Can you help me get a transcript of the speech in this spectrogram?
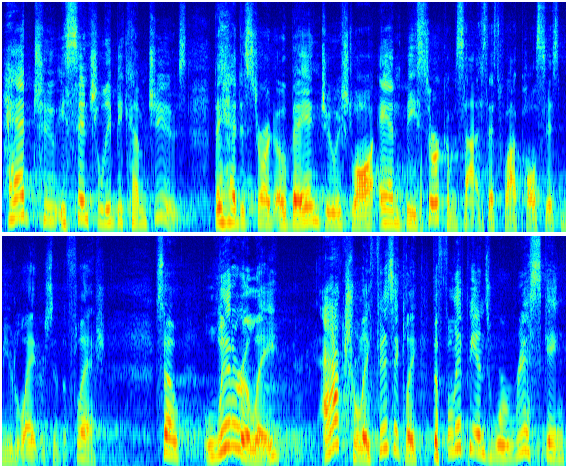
had to essentially become Jews. They had to start obeying Jewish law and be circumcised. That's why Paul says mutilators of the flesh. So, literally, actually, physically, the Philippians were risking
